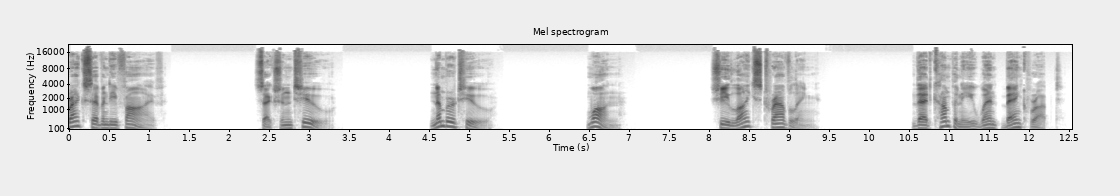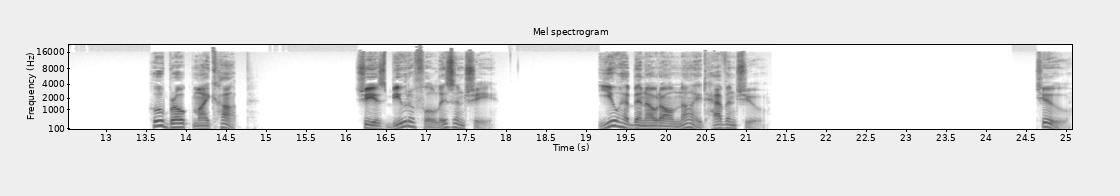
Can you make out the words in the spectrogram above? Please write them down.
Track 75. Section 2. Number 2. 1. She likes traveling. That company went bankrupt. Who broke my cup? She is beautiful, isn't she? You have been out all night, haven't you? 2.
